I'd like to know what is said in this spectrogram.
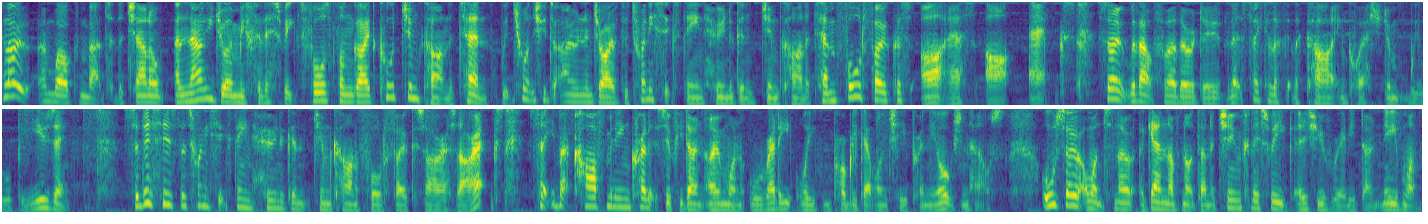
Hello and welcome back to the channel and now you join me for this week's Forzathon guide called Gymkhana 10 which wants you to own and drive the 2016 Hoonigan Gymkhana 10 Ford Focus RSRX. So without further ado let's take a look at the car in question we will be using. So this is the 2016 Hoonigan Gymkhana Ford Focus RSRX. Set you back half a million credits if you don't own one already or you can probably get one cheaper in the auction house. Also I want to note again I've not done a tune for this week as you really don't need one.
